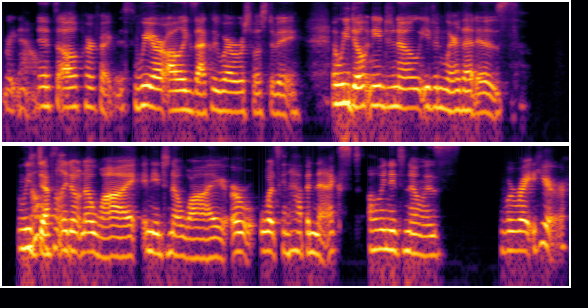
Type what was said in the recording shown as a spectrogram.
right now. It's all perfect. We are all exactly where we're supposed to be. And we don't need to know even where that is. We no, definitely don't know why, need to know why or what's going to happen next. All we need to know is we're right here.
